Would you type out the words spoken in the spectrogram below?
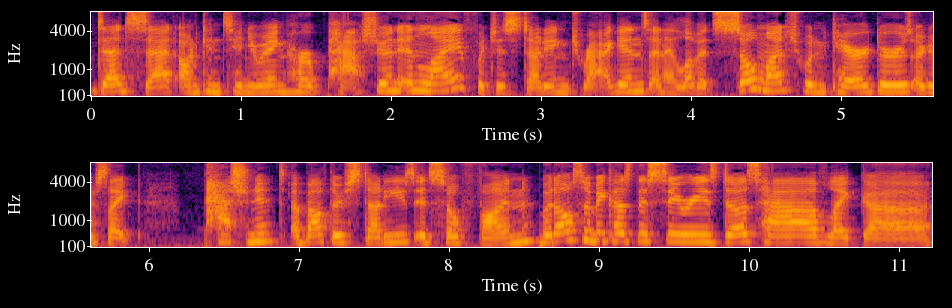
dead set on continuing her passion in life, which is studying dragons, and I love it so much when characters are just, like, passionate about their studies. It's so fun. But also because this series does have like a uh,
